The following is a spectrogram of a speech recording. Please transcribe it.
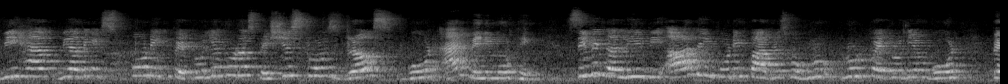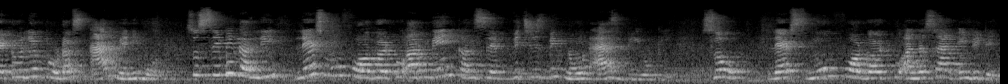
we have we are being exporting petroleum products, precious stones, drugs, gold and many more things. Similarly, we are the importing partners for crude petroleum, gold, petroleum products and many more. So similarly, let's move forward to our main concept which is being known as BOP. So let's move forward to understand in detail.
